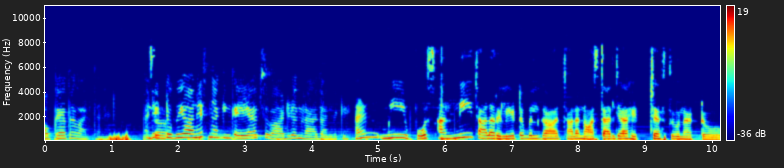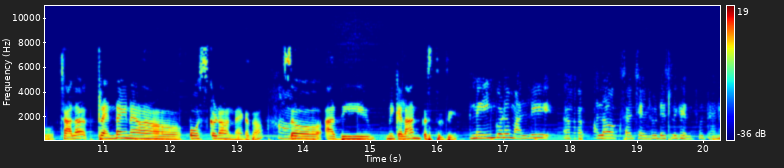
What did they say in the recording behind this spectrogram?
ఒకే వాడతాను అంటే టు బి ఆనెస్ట్ నాకు ఇంకా ఏ యాప్స్ వాడడం రాదు అందుకే. అండ్ మీ పోస్ట్ అన్ని చాలా రిలేటబుల్గా చాలా నాస్టాలజియా హిట్ చేస్తున్నట్టు చాలా ట్రెండ్ అయిన పోస్ట్ కూడా ఉన్నాయి కదా. సో అది మీకు ఎలా అనిపిస్తుంది? నేను కూడా మళ్ళీ అలా ఒకసారి చైల్డ్హుడ్ డేస్లోకి వెళ్ళిపోతాను.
